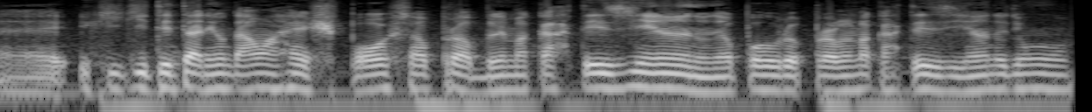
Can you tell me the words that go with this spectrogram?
é, que, que, tentariam dar uma resposta ao problema cartesiano, né? o problema cartesiano de, um,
